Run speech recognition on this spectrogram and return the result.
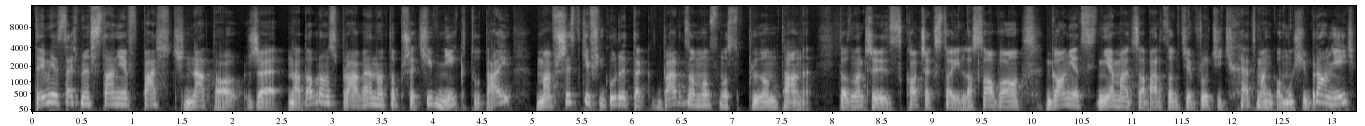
tym jesteśmy w stanie wpaść na to, że na dobrą sprawę, no to przeciwnik tutaj ma wszystkie figury tak bardzo mocno splątane. To znaczy, skoczek stoi losowo, goniec nie ma za bardzo gdzie wrócić, hetman go musi bronić.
